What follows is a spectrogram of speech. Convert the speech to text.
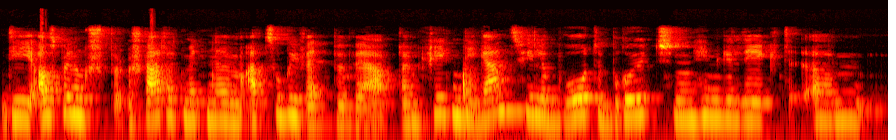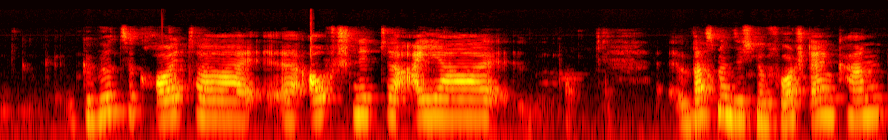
Die Ausbildung startet mit einem Azubi-Wettbewerb. Dann kriegen die ganz viele Brote, Brötchen hingelegt, ähm, Gewürze, Kräuter, äh, Aufschnitte, Eier, was man sich nur vorstellen kann.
